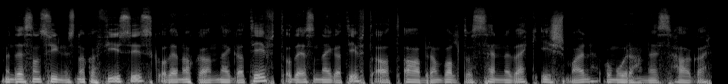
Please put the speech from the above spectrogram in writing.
men det er sannsynligvis noe fysisk, og det er noe negativt. Og det er så negativt at Abraham valgte å sende vekk Ishmael og mora hans Hagar.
